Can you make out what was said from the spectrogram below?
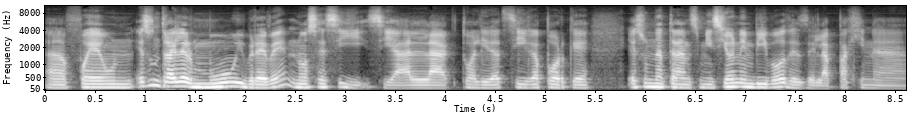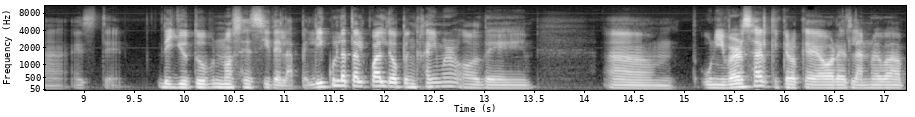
Ah, fue un, es un tráiler muy breve, no sé si, si a la actualidad siga porque es una transmisión en vivo desde la página este, de YouTube, no sé si de la película tal cual de Oppenheimer o de Universal, que creo que ahora es la nueva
